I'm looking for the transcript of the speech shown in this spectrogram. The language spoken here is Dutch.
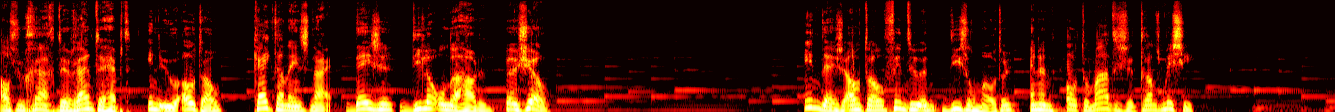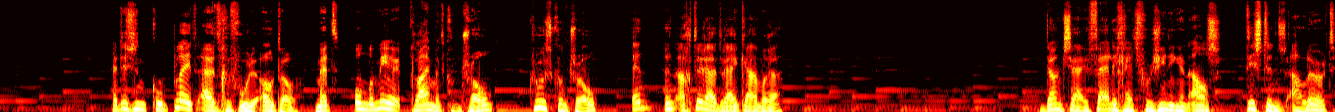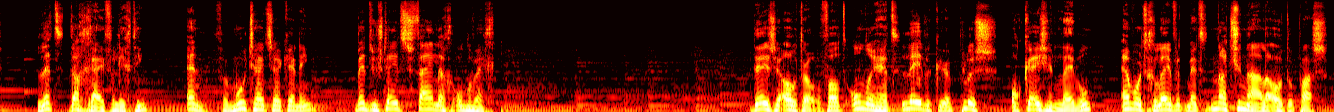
Als u graag de ruimte hebt in uw auto, kijk dan eens naar deze dealer onderhouden Peugeot. In deze auto vindt u een dieselmotor en een automatische transmissie. Het is een compleet uitgevoerde auto met onder meer climate control, cruise control en een achteruitrijcamera. Dankzij veiligheidsvoorzieningen als Distance Alert, LED dagrijverlichting en vermoeidheidsherkenning bent u steeds veilig onderweg. Deze auto valt onder het Levenkeur Plus Occasion label en wordt geleverd met nationale autopas.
